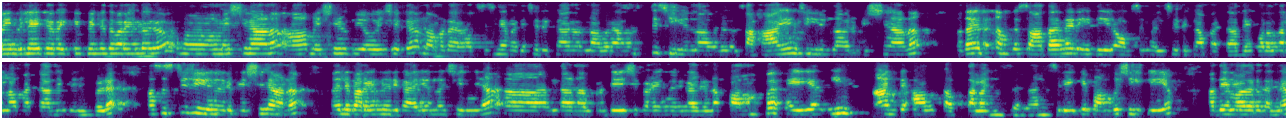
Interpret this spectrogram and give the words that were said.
വെന്റിലേറ്റർ എക്യുപ്മെന്റ് എന്ന് പറയുന്ന ഒരു മെഷീനാണ് ആ മെഷീൻ ഉപയോഗിച്ചിട്ട് നമ്മുടെ ഓക്സിജനെ വലിച്ചെടുക്കാനുള്ള ഒരു അസിസ്റ്റ് ചെയ്യുന്ന ഒരു സഹായം ചെയ്യുന്ന ഒരു മെഷീനാണ് അതായത് നമുക്ക് സാധാരണ രീതിയിൽ ഓക്സിജൻ വലിച്ചെടുക്കാൻ പറ്റാതെ പുറന്തള്ളാൻ പറ്റാതെ വരുമ്പോൾ അസിസ്റ്റ് ചെയ്യുന്ന ഒരു മെഷീനാണ് അതിൽ പറയുന്ന ഒരു കാര്യം എന്ന് വെച്ച് കഴിഞ്ഞാൽ എന്താണ് പ്രത്യേകിച്ച് പറയുന്ന ഒരു കാര്യമാണ് pump air in and out of the lungs pump ചെയ്യുകയും അതേമാതിരി തന്നെ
